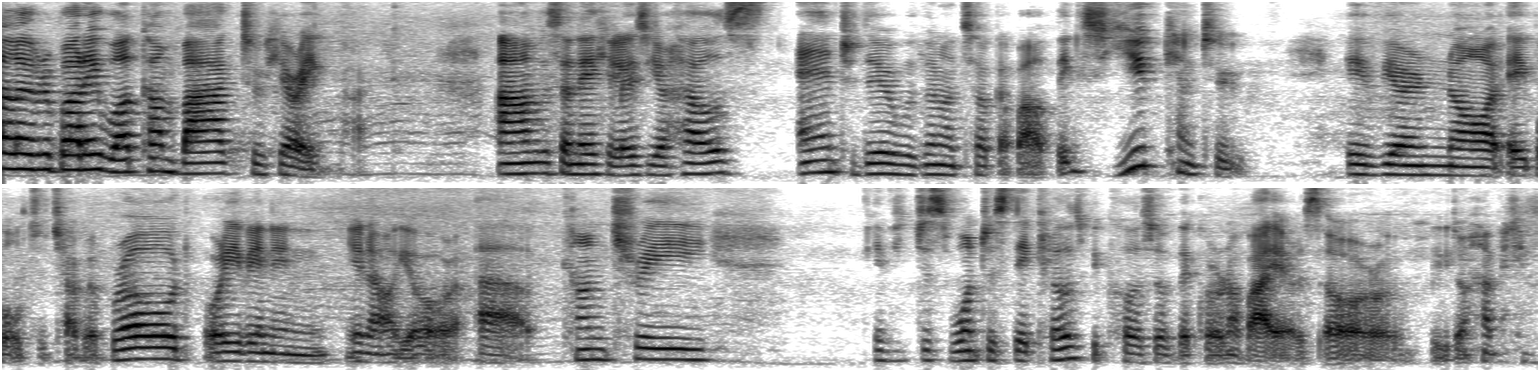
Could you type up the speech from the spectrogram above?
Hello, everybody. Welcome back to Hearing Pack. I'm Lusane Hiles, your host, and today we're going to talk about things you can do if you're not able to travel abroad or even in you know your uh, country. If you just want to stay close because of the coronavirus, or you don't have any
